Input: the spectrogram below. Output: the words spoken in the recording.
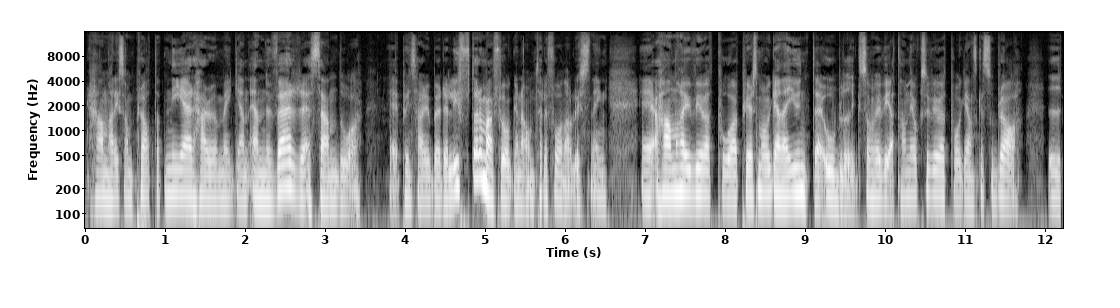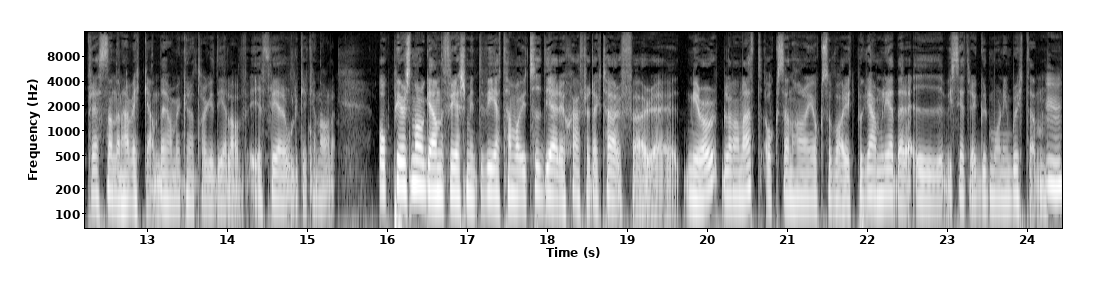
han har liksom pratat ner Harry och Meghan ännu värre sen då eh, prins Harry började lyfta de här frågorna om telefonavlyssning. Eh, han har ju vevat på, Piers Morgan är ju inte oblyg som vi vet, han har också vevat på ganska så bra i pressen den här veckan, det har man kunnat tagit del av i flera olika kanaler. Och Piers Morgan, för er som inte vet, han var ju tidigare chefredaktör för eh, Mirror bland annat och sen har han ju också varit programledare i, visst heter det Good Morning Britain, Mm.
